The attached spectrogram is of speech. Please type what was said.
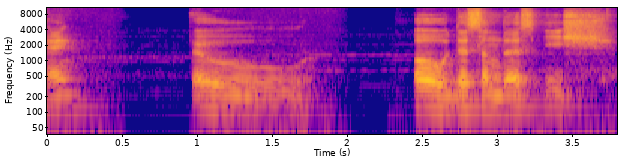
Okay. Oh. Oh, this and this. Ish.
